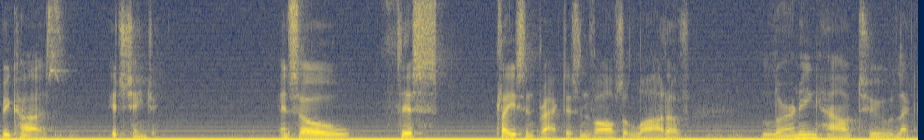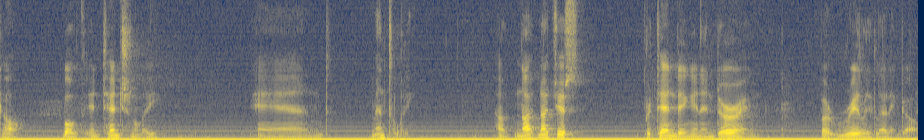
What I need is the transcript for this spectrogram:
because it's changing. And so this place in practice involves a lot of learning how to let go, both intentionally and mentally. How, not, not just pretending and enduring, but really letting go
